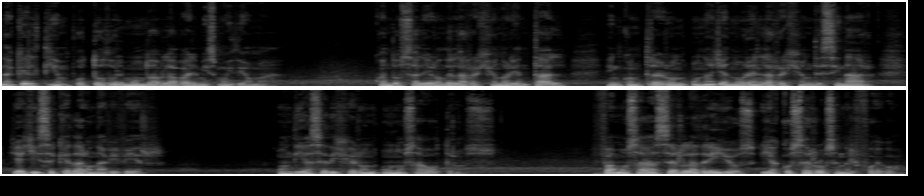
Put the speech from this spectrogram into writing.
En aquel tiempo todo el mundo hablaba el mismo idioma. Cuando salieron de la región oriental, encontraron una llanura en la región de Sinar y allí se quedaron a vivir. Un día se dijeron unos a otros, vamos a hacer ladrillos y a coserlos en el fuego.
